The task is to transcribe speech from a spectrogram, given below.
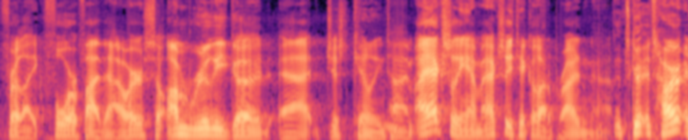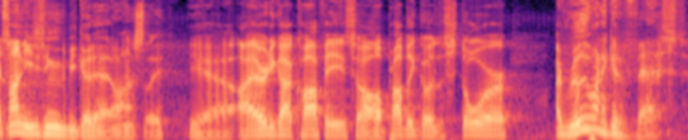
for like four or five hours. So I'm really good at just killing time. I actually am. I actually take a lot of pride in that. It's good. It's hard. It's not an easy thing to be good at, honestly. Yeah, I already got coffee, so I'll probably go to the store. I really want to get a vest.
